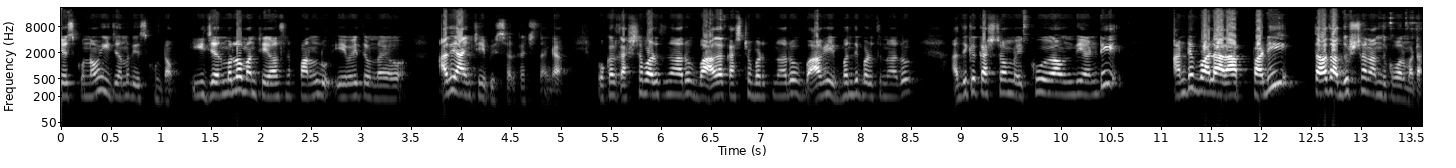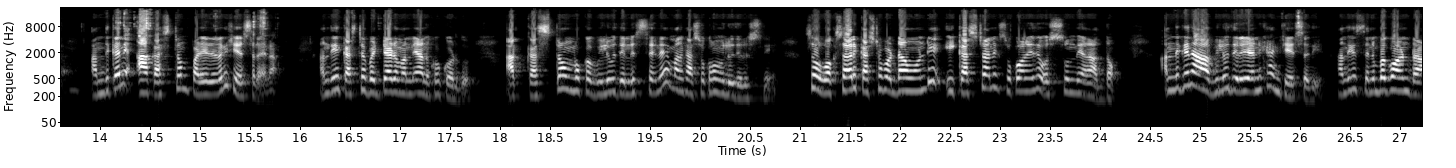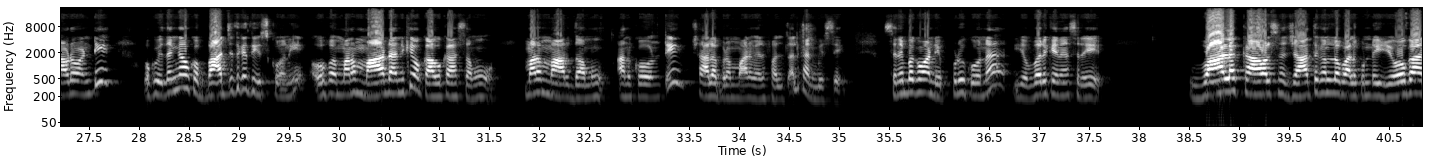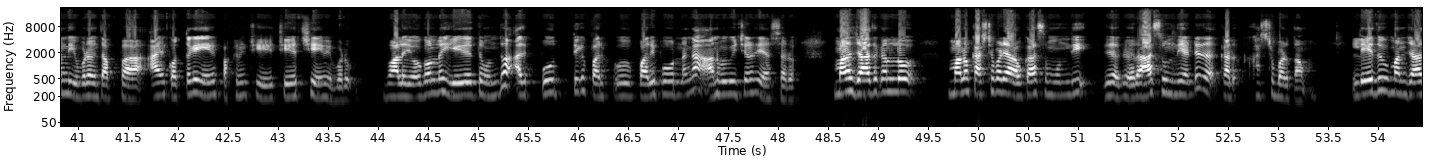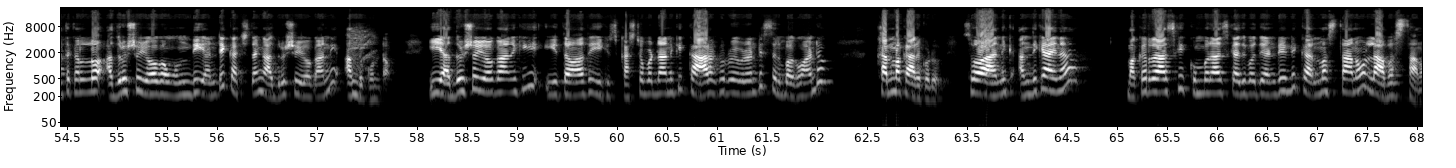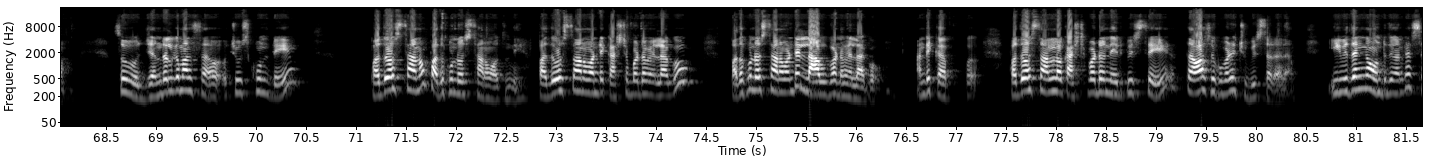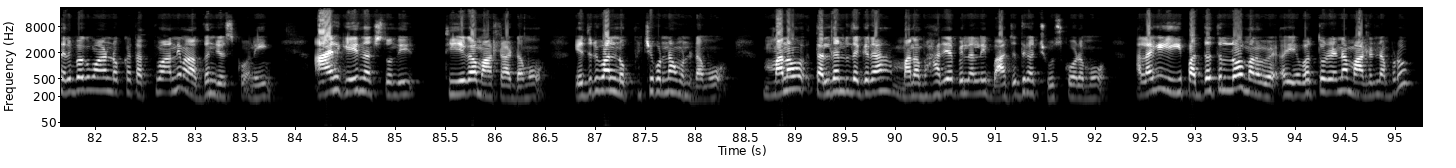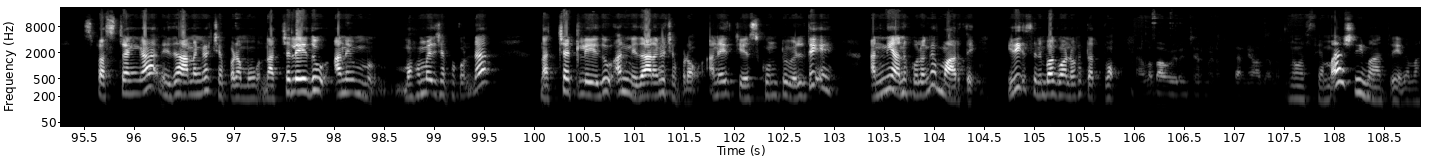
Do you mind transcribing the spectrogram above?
చేసుకున్నామో ఈ జన్మ తీసుకుంటాం. ఈ జన్మలో మనం చేయాల్సిన పనులు ఏవైతే ఉన్నాయో అది ఆయన చేపిస్తాడు ఖచ్చితంగా. ఒకరు కష్టపడుతున్నారు బాగా కష్టపడుతున్నారు బాగా ఇబ్బంది పడుతున్నారు అధిక కష్టం ఎక్కువగా ఉంది అంటే అంటే వాళ్ళు అలా పడి తర్వాత అదృష్టాన్ని అందుకోవాలన్నమాట. అందుకని ఆ కష్టం పడేలాగా చేస్తాడు ఆయన. అందుకే కష్టపెట్టాడు మనని అనుకోకూడదు. ఆ కష్టం ఒక విలువ తెలిస్తేనే మనకు ఆ సుఖం విలువ తెలుస్తుంది. సో ఒకసారి కష్టపడ్డాము అంటే ఈ కష్టానికి సుఖం అనేది వస్తుంది అని అర్థం. అందుకని ఆ విలువ తెలియడానికి ఆయన చేస్తుంది. అందుకే శని భగవాన్ రావడం అంటే ఒక విధంగా ఒక బాధ్యతగా తీసుకొని ఒక మనం మారడానికి ఒక అవకాశము మనం మారుదాము అనుకుంటే చాలా బ్రహ్మాండమైన ఫలితాలు కనిపిస్తాయి. శని భగవాన్ ఎప్పుడు కూడా ఎవరికైనా సరే వాళ్ళకి కావాల్సిన జాతకంలో వాళ్ళకు ఉండే యోగాన్ని ఇవ్వడం తప్ప ఆయన కొత్తగా ఏమి పక్క నుంచి చేర్చి ఏమి ఇవ్వడు. వాళ్ళ యోగంలో ఏదైతే ఉందో అది పూర్తిగా పరిపూ పరిపూర్ణంగా అనుభవించడం చేస్తాడు. మన జాతకంలో మనం కష్టపడే అవకాశం ఉంది రాసి ఉంది అంటే క- కష్టపడతాం. లేదు మన జాతకంలో అదృశ్య యోగం ఉంది అంటే ఖచ్చితంగా అదృశ్య యోగాన్ని అందుకుంటాం. ఈ అదృశ్య యోగానికి ఈ తర్వాత ఈ కష్టపడడానికి కారకుడు ఎవరంటే శని భగవానుడు కర్మకారకుడు. సో ఆయనకి అందుకే ఆయన మకర రాశికి కుంభరాశికి అధిపతి అంటే కర్మస్థానం లాభస్థానం. సో జనరల్గా మనం చూసుకుంటే పదో స్థానం పదకొండో స్థానం అవుతుంది. పదో స్థానం అంటే కష్టపడడం ఎలాగో పదకొండో స్థానం అంటే లాభపడడం ఎలాగో. అంటే పదో స్థానంలో కష్టపడడం నేర్పిస్తే తర్వాత సుఖపడి చూపిస్తాడు ఆయన. ఈ విధంగా ఉంటుంది కనుక శని భగవాన్ యొక్క తత్వాన్ని మనం అర్థం చేసుకొని ఆయనకి ఏది నచ్చుతుంది? తీయగా మాట్లాడడము ఎదుటి వాళ్ళని నొప్పించకుండా ఉండడము మనం తల్లిదండ్రుల దగ్గర మన భార్య పిల్లల్ని బాధ్యతగా చూసుకోవడము అలాగే ఈ పద్ధతుల్లో మనం ఎవరితోడైనా మాట్లాడినప్పుడు స్పష్టంగా నిదానంగా చెప్పడము నచ్చలేదు అని మొహం మీద చెప్పకుండా నచ్చట్లేదు అని నిదానంగా చెప్పడం అనేది చేసుకుంటూ వెళ్తే అన్నీ అనుకూలంగా మారుతాయి. ఇది శని భగవాన్ ఒక తత్వం. చాలా బాగా వివరించారు మేడం. ధన్యవాదాలు. నమస్తే అమ్మా. శ్రీమాత్రే నమ.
